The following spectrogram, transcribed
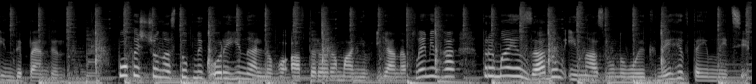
Independent. Поки що наступник оригінального автора романів Яна Флемінга тримає задум і назву нової книги в таємниці.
